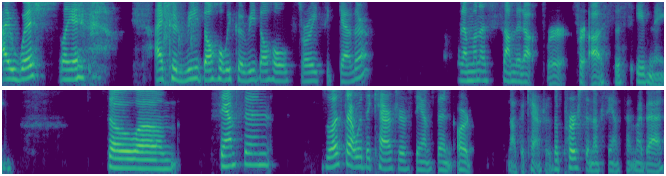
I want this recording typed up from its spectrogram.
I wish, like I said, I could read the whole, we could read the whole story together. And I'm going to sum it up for, for us this evening. So, um, Samson, so let's start with the character of Samson, or not the character, the person of Samson, my bad.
